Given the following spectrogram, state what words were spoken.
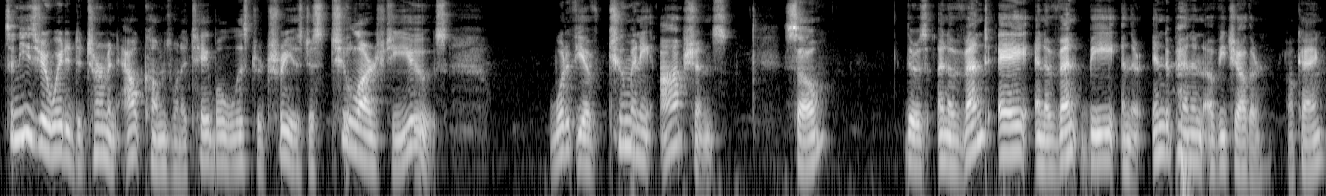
It's an easier way to determine outcomes when a table, list, or tree is just too large to use. What if you have too many options? So, there's an event A and event B, and they're independent of each other, okay?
